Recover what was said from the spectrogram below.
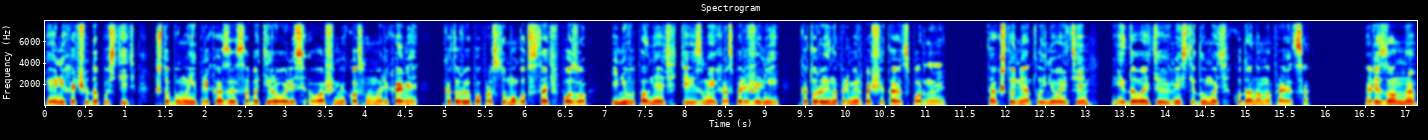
Я не хочу допустить, чтобы мои приказы саботировались вашими космоморяками, которые попросту могут встать в позу и не выполнять те из моих распоряжений, которые, например, посчитают спорными. Так что не отлынивайте и давайте вместе думать, куда нам направиться. Резонно.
